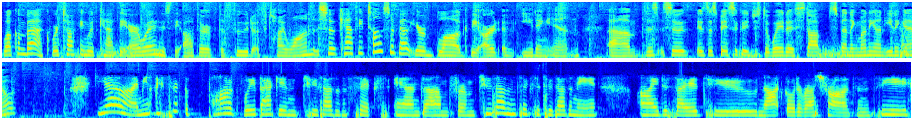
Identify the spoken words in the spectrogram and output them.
Welcome back. We're talking with Cathy Erway, who's the author of The Food of Taiwan. So, Cathy, tell us about your blog, The Art of Eating In. Um, this, so, is this basically just a way to stop spending money on eating out? Yeah, I mean, I started the blog way back in 2006, and um, from 2006 to 2008, I decided to not go to restaurants and see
